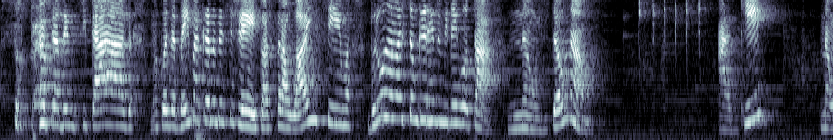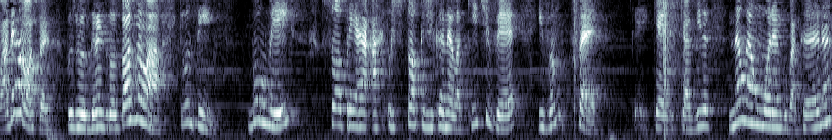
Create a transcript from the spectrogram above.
soprar pra dentro de casa, uma coisa bem bacana desse jeito, astral lá em cima. Bruna, mas estão querendo me derrotar? Não estão, não. Aqui não há derrota. Os meus grandes gostosos não há. Então, assim, bom mês, soprem a, a, o estoque de canela que tiver e vamos com fé. Que, que, que a vida não é um morango bacana,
